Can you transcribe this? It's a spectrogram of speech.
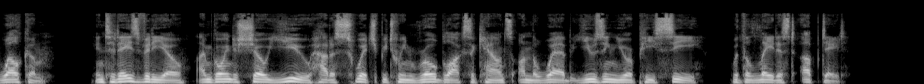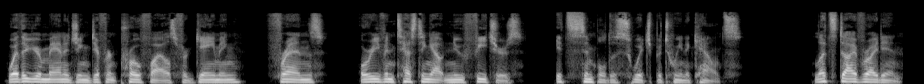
Welcome. In today's video, I'm going to show you how to switch between Roblox accounts on the web using your PC with the latest update. Whether you're managing different profiles for gaming, friends, or even testing out new features, it's simple to switch between accounts. Let's dive right in.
